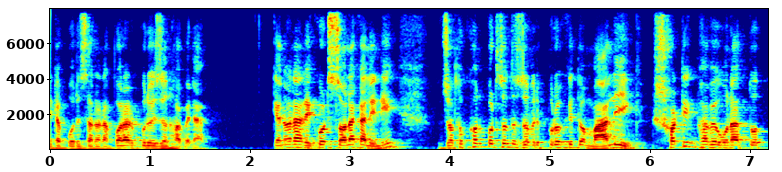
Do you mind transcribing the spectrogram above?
এটা পরিচালনা করার প্রয়োজন হবে না। কেননা রেকর্ড চলাকালীনই যতক্ষণ পর্যন্ত জমির প্রকৃত মালিক সঠিকভাবে ওনার তথ্য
